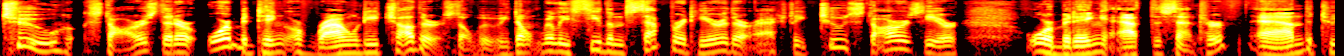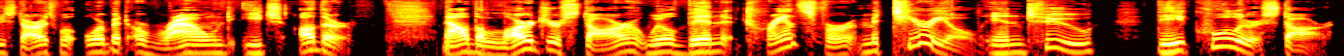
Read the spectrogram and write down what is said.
two stars that are orbiting around each other. So we don't really see them separate here. There are actually two stars here orbiting at the center and the two stars will orbit around each other. Now the larger star will then transfer material into the cooler star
